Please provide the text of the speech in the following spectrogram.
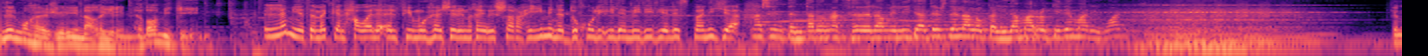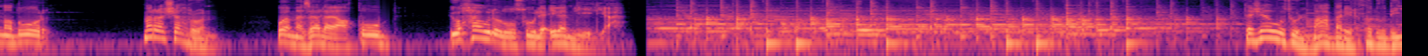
للمهاجرين غير النظاميين. لم يتمكن حوالي ألف مهاجر غير شرعي من الدخول إلى ميليليا الإسبانية. في الناظور مر شهر وما زال يعقوب يحاول الوصول إلى مليليا تجاوز المعبر الحدودي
